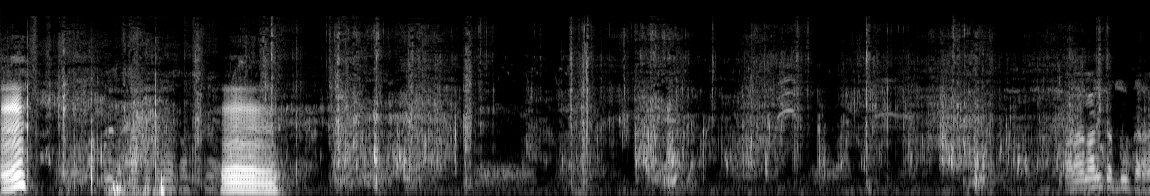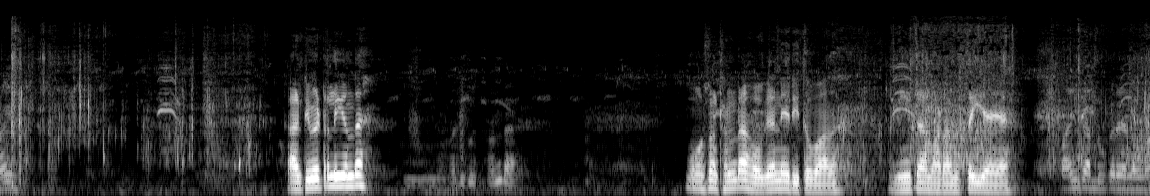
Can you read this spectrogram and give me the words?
ਹੂੰ? ਹੂੰ। ਕੱਦੂ ਕਰਾਂਗੇ। ਕਲਟੀਵੇਟਰ ਲਈ ਜਾਂਦਾ ਸਾਡੀ ਕੋਈ ਠੰਡ ਹੈ। ਮੌਸਮ ਠੰਡਾ ਹੋ ਗਿਆ ਹਨੇਰੀ ਤੋਂ ਬਾਅਦ। ਮੀਂਹ ਤਾਂ ਮਾੜਾ ਮੋਟਾ ਹੀ ਆਇਆ। ਤਾਂ ਹੀ ਚਾਲੂ ਕਰਿਆ ਲਾਉਣਾ।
